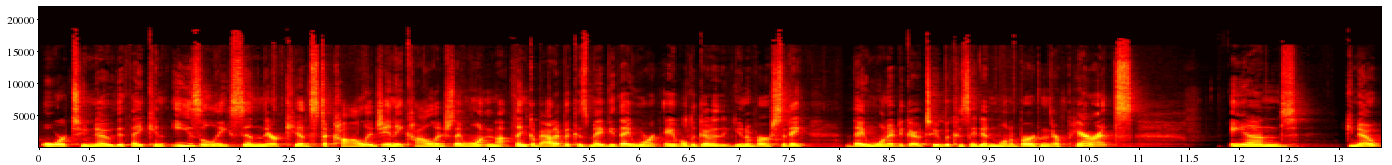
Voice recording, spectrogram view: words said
or to know that they can easily send their kids to college, any college they want, and not think about it because maybe they weren't able to go to the university they wanted to go to because they didn't want to burden their parents. And, you know,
